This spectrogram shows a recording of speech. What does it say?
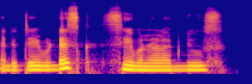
Entertainment desk Zee Malayalam news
